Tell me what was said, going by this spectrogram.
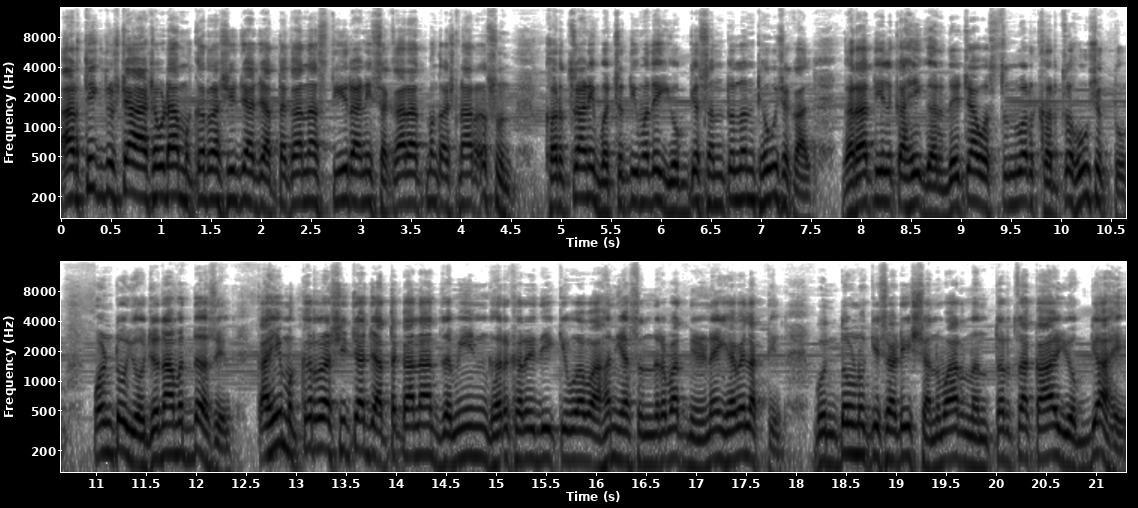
आर्थिकदृष्ट्या आठवडा मकर राशीच्या जातकांना स्थिर आणि सकारात्मक असणार असून खर्च आणि बचतीमध्ये योग्य संतुलन ठेवू शकाल. घरातील काही गरजेच्या वस्तूंवर खर्च होऊ शकतो पण तो योजनाबद्ध असेल. काही मकर राशीच्या जातकांना जमीन घर खरेदी किंवा वाहन या संदर्भात निर्णय घ्यावे लागतील. गुंतवणुकीसाठी शनिवार नंतरचा काळ योग्य आहे.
